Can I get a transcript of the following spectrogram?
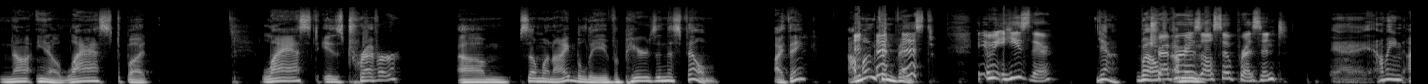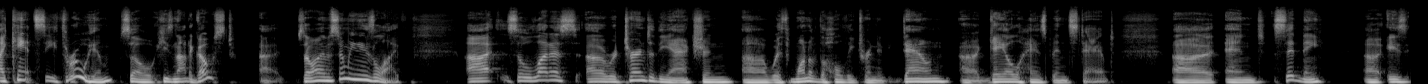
not, you know, last but last is Trevor. Um, someone I believe appears in this film. I think. I'm unconvinced. I mean, he's there. Yeah. Well, Trevor I mean, is also present. I mean, I can't see through him, so he's not a ghost. Uh, so I'm assuming he's alive. Uh, so let us uh, return to the action uh, with one of the Holy Trinity down. Uh, Gale has been stabbed, uh, and Sidney is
